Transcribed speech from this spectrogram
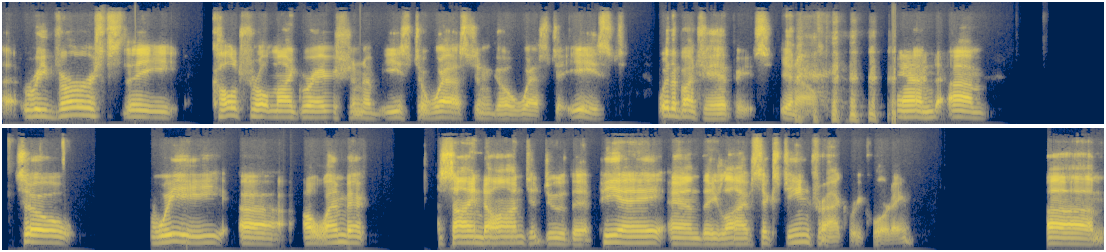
uh, reverse the cultural migration of East to West and go West to East with a bunch of hippies, you know. and um, so we, uh, Alembic, signed on to do the PA and the live 16 track recording. Um,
